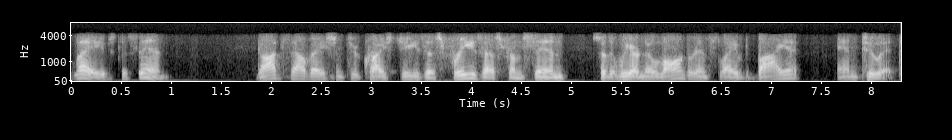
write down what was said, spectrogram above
slaves to sin. God's salvation through Christ Jesus frees us from sin so that we are no longer enslaved by it and to it.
